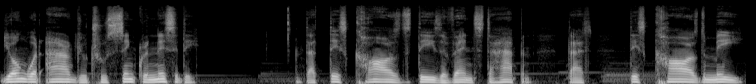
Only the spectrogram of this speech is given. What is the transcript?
Jung would argue through synchronicity that this caused these events to happen, that this caused me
